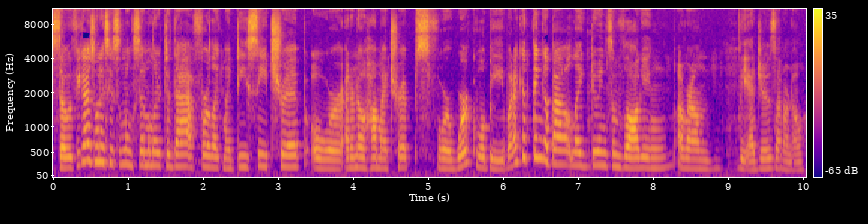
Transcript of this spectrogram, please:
so if you guys want to see something similar to that for like my DC trip or I don't know how my trips for work will be but I could think about like doing some vlogging around the edges I don't know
